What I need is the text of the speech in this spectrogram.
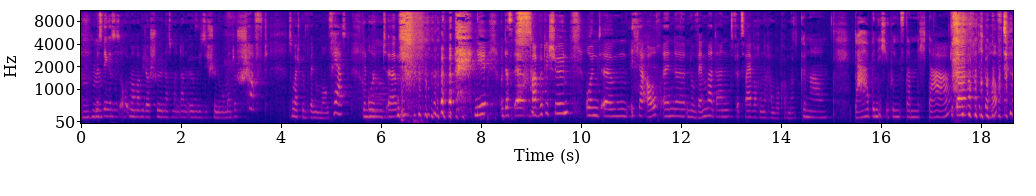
Mhm. Und deswegen ist es auch immer mal wieder schön, dass man dann irgendwie sich schöne Momente schafft. Zum Beispiel, wenn du morgen fährst. Genau. Und ähm, nee, und das äh, war wirklich schön. Und ähm, ich ja auch Ende November dann für zwei Wochen nach Hamburg komme. Genau. Da bin ich übrigens dann nicht da. Darauf hatte ich gehofft.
